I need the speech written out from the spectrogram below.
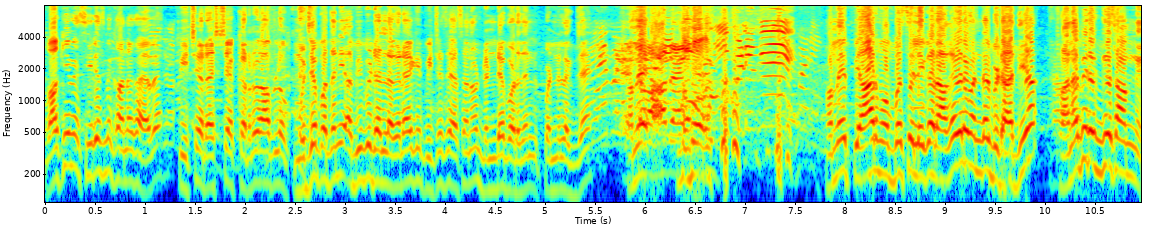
वाकई में सीरियस में खाना खाया हुआ है। पीछे रश चेक कर रहे हो आप लोग। मुझे पता नहीं अभी भी डर लग रहा है कि पीछे से ऐसा ना हो डंडे पड़ने लग जाए। हमें हमें, प्यार मोहब्बत से लेकर आ गए अंदर बिठा दिया हाँ। खाना भी रख दिया सामने।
